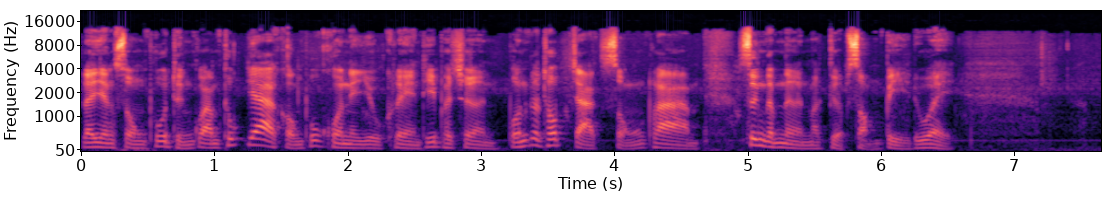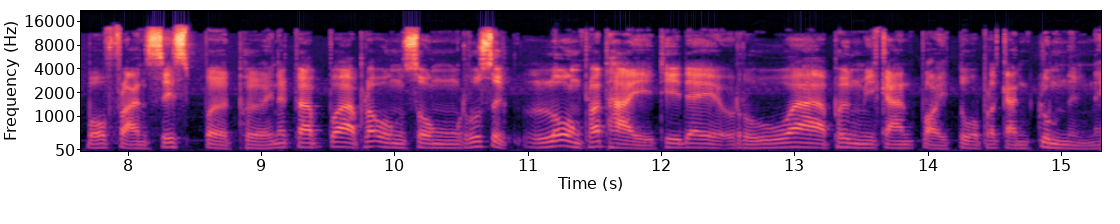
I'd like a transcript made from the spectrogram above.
และยังทรงพูดถึงความทุกข์ยากของผู้คนในยูเครนที่เผชิญ ผลกระทบจากสงคราม ซึ่งดำเนินมาเกือบ 2 ปีด้วย โป๊ฟรานซิสเปิดเผยนะครับว่าพระองค์ทรงรู้สึกโล่งพระทัยที่ได้รู้ว่าเพิ่งมีการปล่อยตัวประกันกลุ่มหนึ่งใน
